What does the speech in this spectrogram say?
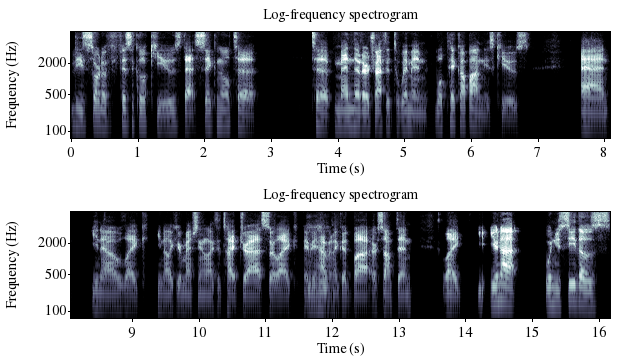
these sort of physical cues that signal to to men that are attracted to women will pick up on these cues and you know like you know like you're mentioning like the tight dress or like maybe mm-hmm. having a good butt or something like you're not when you see those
